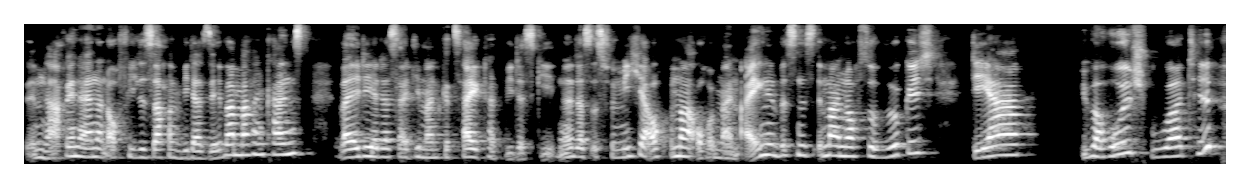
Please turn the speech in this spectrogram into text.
im Nachhinein dann auch viele Sachen wieder selber machen kannst, weil dir das halt jemand gezeigt hat, wie das geht. Ne? Das ist für mich ja auch immer, auch in meinem eigenen Business, immer noch so wirklich der Überholspur-Tipp,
